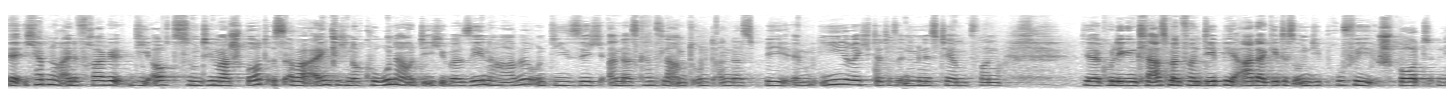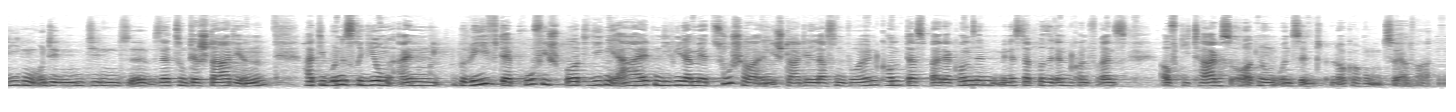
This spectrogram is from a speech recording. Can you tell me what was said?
Äh, ich habe noch eine Frage, die auch zum Thema Sport ist, aber eigentlich noch Corona und die ich übersehen habe und die sich an das Kanzleramt und an das BMI richtet, das Innenministerium von der Kollegin Klaasmann von dpa, da geht es um die Profisportligen und die, die äh, Besetzung der Stadien. Hat die Bundesregierung einen Brief der Profisportligen erhalten, die wieder mehr Zuschauer in die Stadien lassen wollen? Kommt das bei der kommenden Ministerpräsidentenkonferenz auf die Tagesordnung und sind Lockerungen zu erwarten?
